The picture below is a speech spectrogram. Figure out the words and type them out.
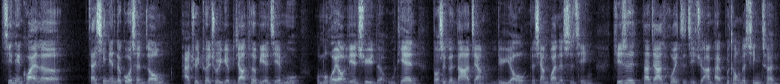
新年快乐！在新年的过程中，Patrick 推出一个比较特别的节目，我们会有连续的五天，都是跟大家讲旅游的相关的事情。其实大家会自己去安排不同的行程，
